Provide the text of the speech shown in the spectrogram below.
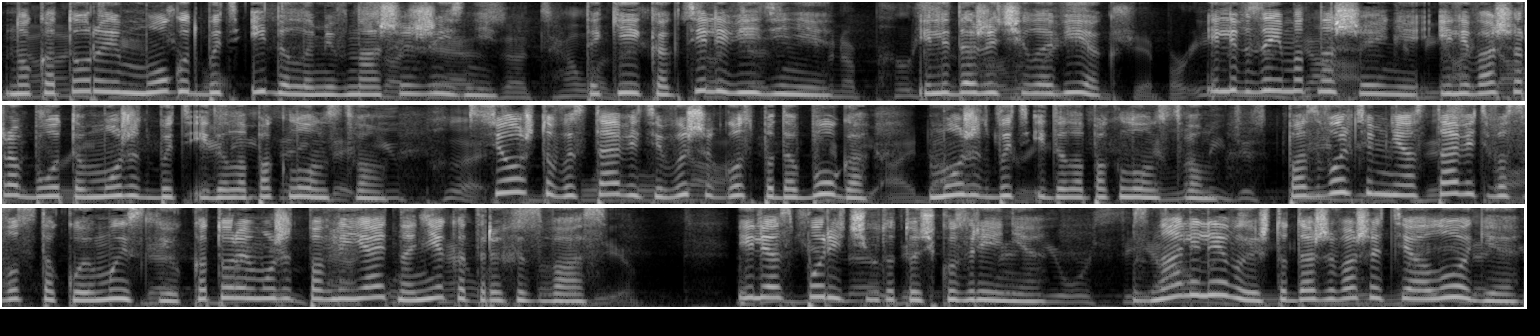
но которые могут быть идолами в нашей жизни, такие как телевидение, или даже человек, или взаимоотношения, или ваша работа может быть идолопоклонством. Все, что вы ставите выше Господа Бога, может быть идолопоклонством. Позвольте мне оставить вас вот с такой мыслью, которая может повлиять на некоторых из вас или оспорить чью-то точку зрения. Знали ли вы, что даже ваша теология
